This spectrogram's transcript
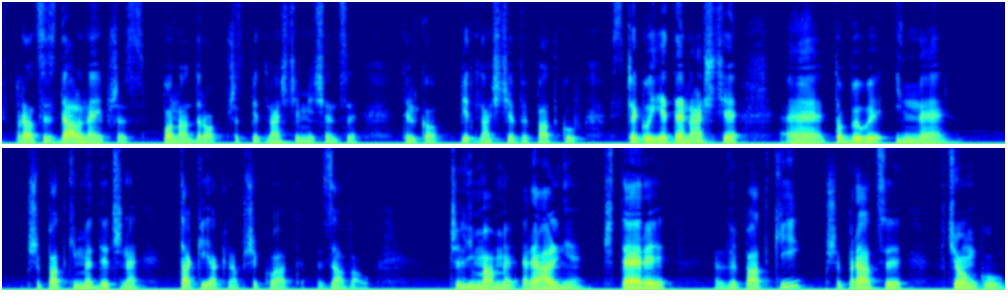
W pracy zdalnej przez ponad rok, przez 15 miesięcy tylko 15 wypadków, z czego 11 e, to były inne przypadki medyczne, takie jak na przykład zawał. Czyli mamy realnie 4 wypadki przy pracy w ciągu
